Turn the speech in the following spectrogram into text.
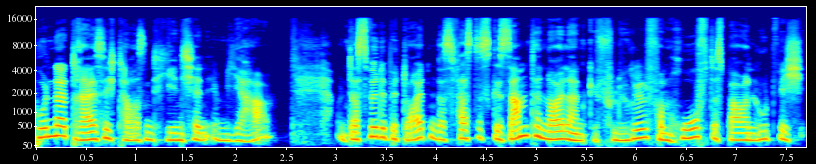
130.000 Hähnchen im Jahr. Und das würde bedeuten, dass fast das gesamte Neulandgeflügel vom Hof des Bauern Ludwig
